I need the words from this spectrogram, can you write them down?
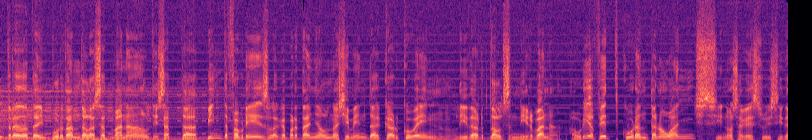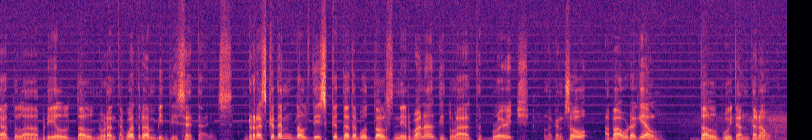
Altra data important de la setmana, el dissabte 20 de febrer, és la que pertany al naixement de Kurt Cobain, líder dels Nirvana. Hauria fet 49 anys si no s'hagués suïcidat l'abril del 94 amb 27 anys. Rescatem del disc de debut dels Nirvana, titulat Blush, la cançó About a Girl, del 89.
